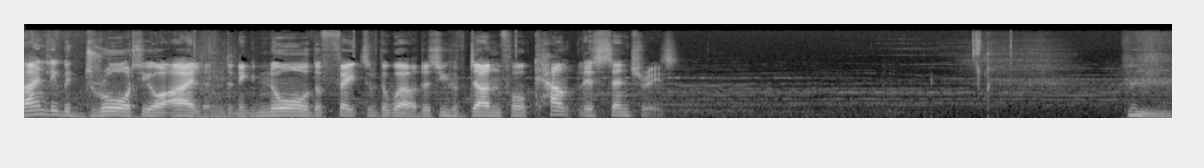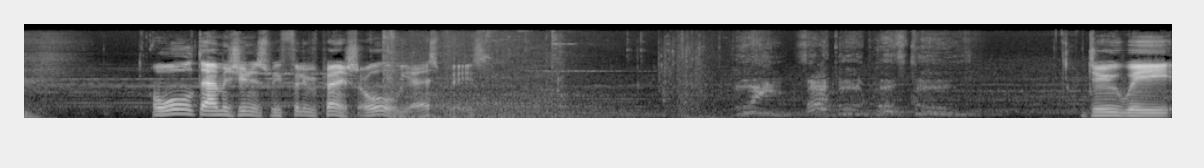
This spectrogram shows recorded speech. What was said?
Kindly withdraw to your island and ignore the fates of the world as you have done for countless centuries. Hmm. All damage units will be fully replenished. Oh, yes, please. Do we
